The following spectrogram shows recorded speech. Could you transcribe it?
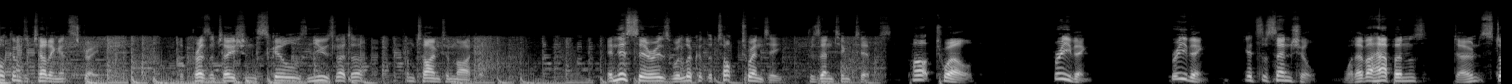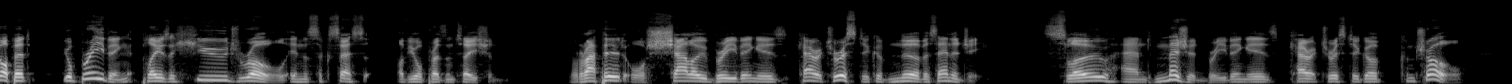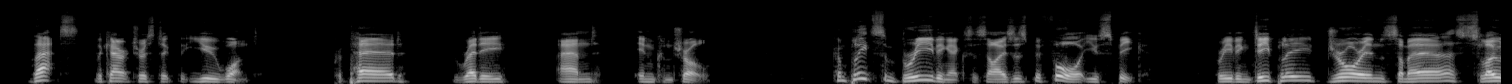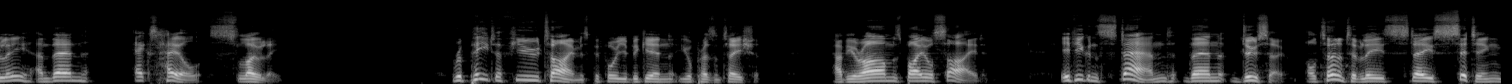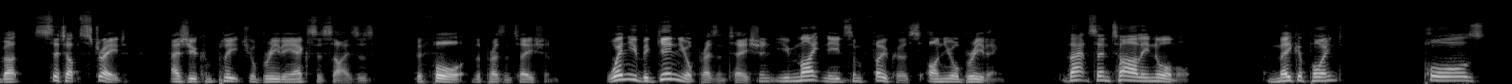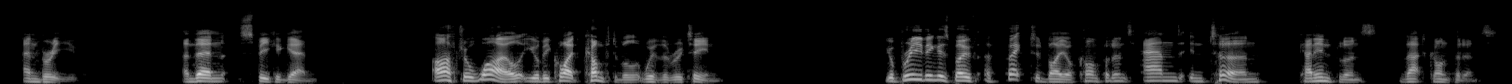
Welcome to Telling It Straight, the presentation skills newsletter from Time to Market. In this series, we'll look at the top 20 presenting tips. Part 12 Breathing. Breathing. It's essential. Whatever happens, don't stop it. Your breathing plays a huge role in the success of your presentation. Rapid or shallow breathing is characteristic of nervous energy. Slow and measured breathing is characteristic of control. That's the characteristic that you want. Prepared, ready, and in control. Complete some breathing exercises before you speak. Breathing deeply, draw in some air slowly, and then exhale slowly. Repeat a few times before you begin your presentation. Have your arms by your side. If you can stand, then do so. Alternatively, stay sitting but sit up straight as you complete your breathing exercises before the presentation. When you begin your presentation, you might need some focus on your breathing. That's entirely normal. Make a point, pause, and breathe. And then speak again. After a while, you'll be quite comfortable with the routine. Your breathing is both affected by your confidence and, in turn, can influence that confidence.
